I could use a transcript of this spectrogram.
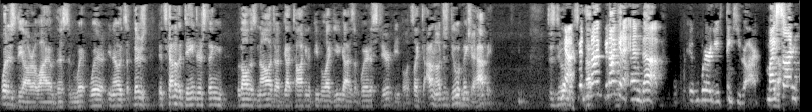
what is the ROI of this, and where, where you know, it's there's it's kind of a dangerous thing with all this knowledge I've got talking to people like you guys of where to steer people. It's like I don't know, just do what makes you happy. Just do yeah, but you're not you're not going to end up where you think you are. My yeah. son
